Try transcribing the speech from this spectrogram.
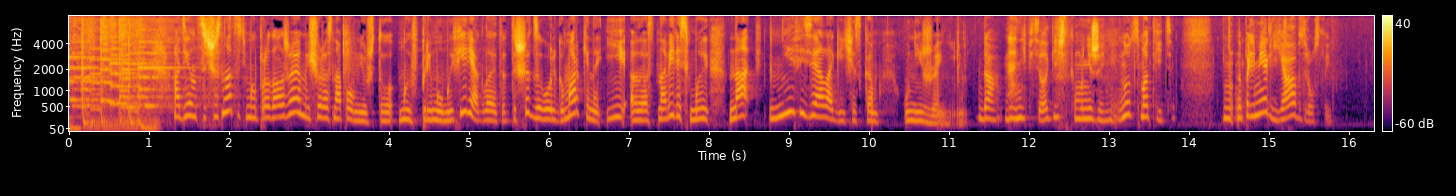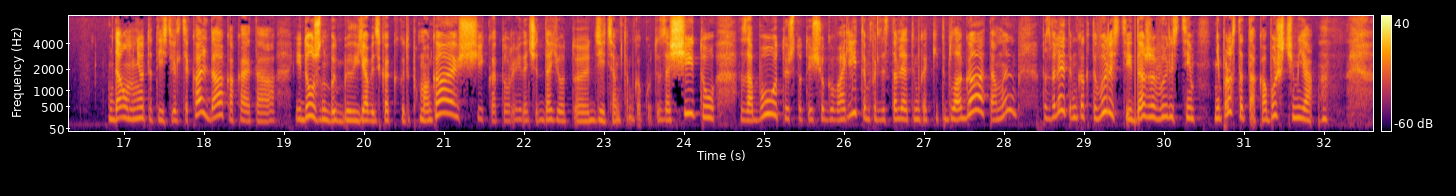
11.16 мы продолжаем. Еще раз напомню, что мы в прямом эфире. Аглая Татышидзе, Ольга Маркина. И э, остановились мы на нефизиологическом унижении. Да, на нефизиологическом унижении. Ну, смотрите. Например, я взрослый. Да, у меня вот это есть вертикаль, да, какая-то, и должен быть я быть как какой-то помогающий, который, значит, дает э, детям там какую-то защиту, заботу, что-то еще говорит им, предоставляет им какие-то блага, там, и позволяет им как-то вырасти, и даже вырасти не просто так, а больше, чем я.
